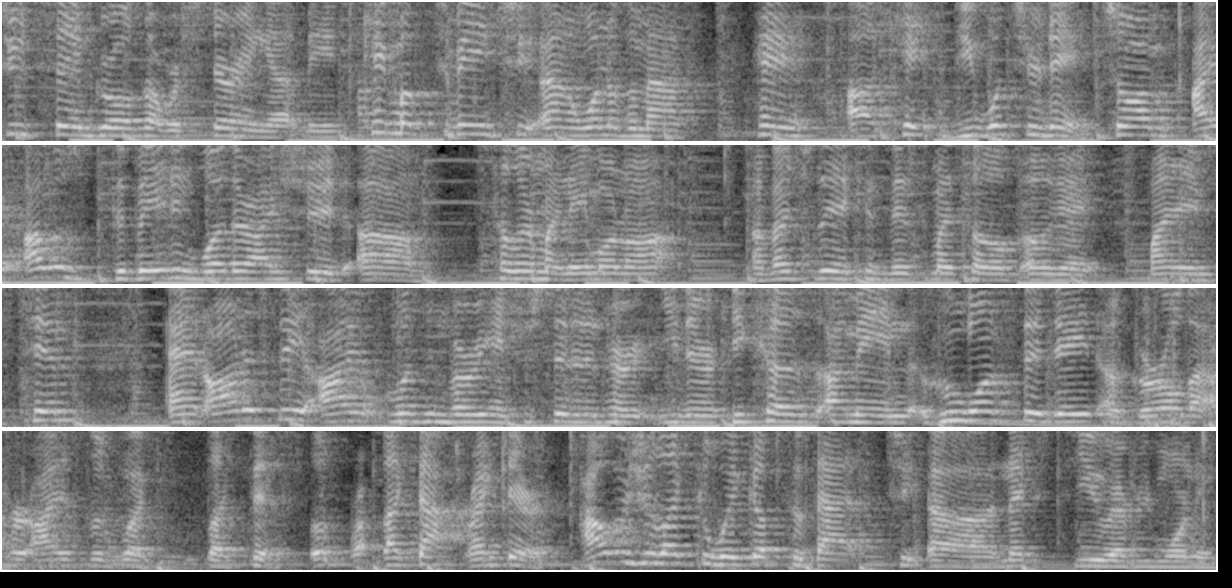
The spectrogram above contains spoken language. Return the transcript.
two same girls that were staring at me came up to me, and she, uh, one of them asked, "Hey, uh, Kate, do you, what's your name?" So um, I, I was debating whether I should um, tell her my name or not. Eventually I convinced myself, okay, my name's Tim. And honestly, I wasn't very interested in her either because, I mean, who wants to date a girl that her eyes look like like this, look like that, right there? How would you like to wake up to that to, uh, next to you every morning?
